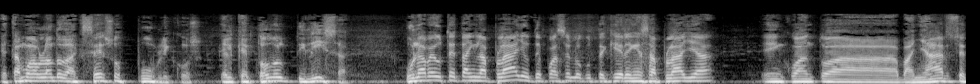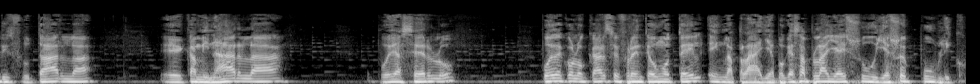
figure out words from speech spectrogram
Estamos hablando de accesos públicos, el que todo utiliza. Una vez usted está en la playa, usted puede hacer lo que usted quiera en esa playa en cuanto a bañarse, disfrutarla, eh, caminarla, puede hacerlo. Puede colocarse frente a un hotel en la playa, porque esa playa es suya, eso es público.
